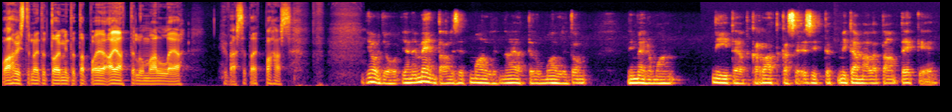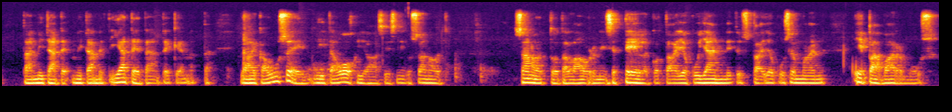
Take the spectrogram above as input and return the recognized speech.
vahvistuneita toimintatapoja ja ajattelumalleja hyvässä tai pahassa. Joo, joo. Ja ne mentaaliset mallit, ne ajattelumallit on nimenomaan niitä, jotka ratkaisee sitten, mitä me aletaan tekemään tai mitä, te, mitä me jätetään tekemättä. Ja aika usein niitä ohjaa, siis niin kuin sanoit, sanoit tuota, Lauri, niin se pelko tai joku jännitys tai joku semmoinen epävarmuus,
